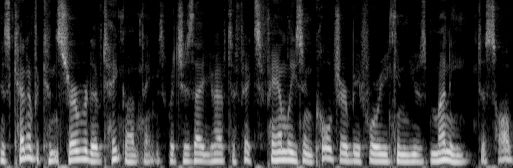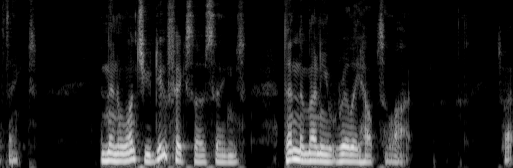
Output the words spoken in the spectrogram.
is kind of a conservative take on things, which is that you have to fix families and culture before you can use money to solve things. And then once you do fix those things, then the money really helps a lot. So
